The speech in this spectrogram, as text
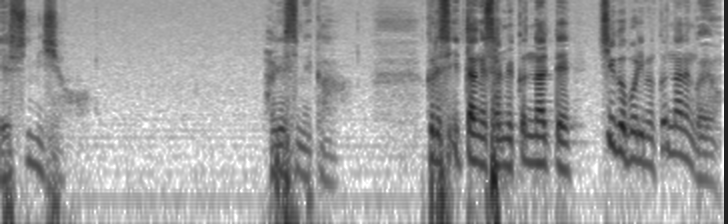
예수님이셔. 알겠습니까? 그래서 이 땅의 삶이 끝날 때 찍어버리면 끝나는 거예요.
